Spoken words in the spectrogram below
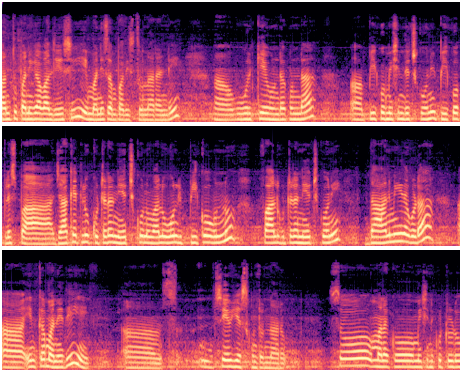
వంతు పనిగా వాళ్ళు చేసి మనీ సంపాదిస్తున్నారండి. ఊరికే ఉండకుండా పీకో మిషన్ తెచ్చుకొని పీకో ప్లస్ పా జాకెట్లు కుట్టడం నేర్చుకుని వాళ్ళు ఓన్లీ పీకో ఉన్ను ఫాల్ కుట్టడం నేర్చుకొని దాని మీద కూడా ఇన్కమ్ అనేది సేవ్ చేసుకుంటున్నారు. సో మనకు మిషన్ కుట్టుడు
